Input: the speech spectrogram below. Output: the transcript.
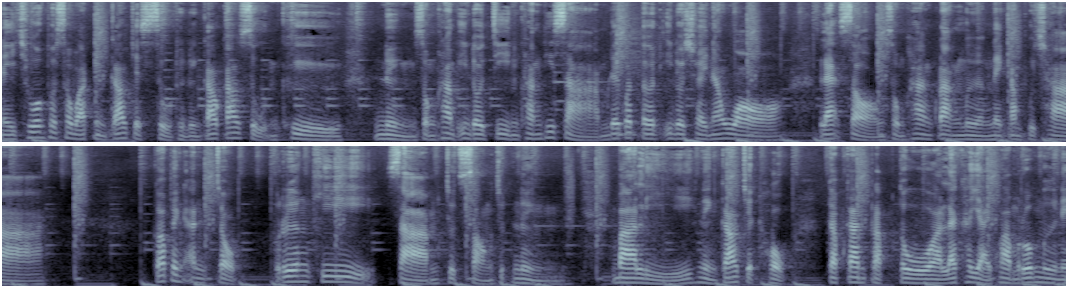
ในช่วงทศวรรษ 1970 ถึง 1990 คือ 1. สงครามอินโดจีนครั้งที่ 3 เรียกว่า Third Indochina War และ 2. สงครามกลางเมืองในกัมพูชา ก็เป็นอันจบ เรื่องที่ 3.2.1 บาหลี 1976 กับการปรับตัวและขยายความร่วมมือใน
